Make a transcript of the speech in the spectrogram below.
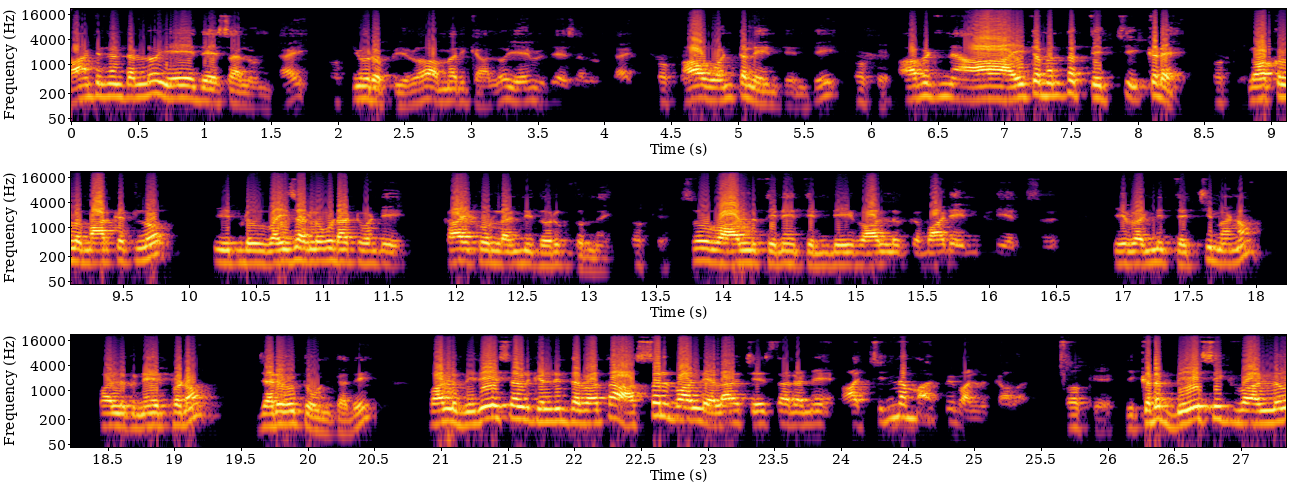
కాంటినెంటల్లో ఏ ఏ దేశాలు ఉంటాయి? యూరోపియలో అమెరికాలో ఏమి దేశాలు ఉంటాయి? ఆ వంటలు ఏంటంటి? వాటిని ఆ ఐటమ్ అంతా తెచ్చి ఇక్కడే లోకల్ మార్కెట్లో ఇప్పుడు వైజాగ్లో కూడా అటువంటి కాయకూరలు అన్ని దొరుకుతున్నాయి. ఓకే. సో వాళ్ళు తినే తిండి వాళ్ళు వాడే ఇంగ్రీడియంట్స్ ఇవన్నీ తెచ్చి మనం వాళ్ళకు నేర్పడం జరుగుతూ ఉంటది. వాళ్ళు విదేశాలకు వెళ్ళిన తర్వాత అస్సలు వాళ్ళు ఎలా చేస్తారనే ఆ చిన్న మార్పే వాళ్ళకి కావాలి. ఇక్కడ బేసిక్ వాళ్ళు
